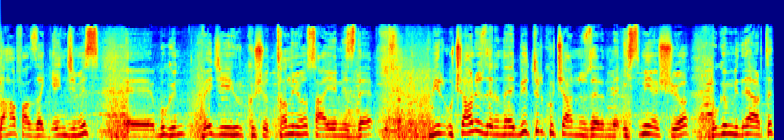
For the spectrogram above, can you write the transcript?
Daha fazla gencimiz e, bugün Vecihi Hürkuş'u tanıyor sayenizde. Bir uçağın üzerinde, bir Türk uçağının üzerinde ismi yaşıyor. Bugün bir de artık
